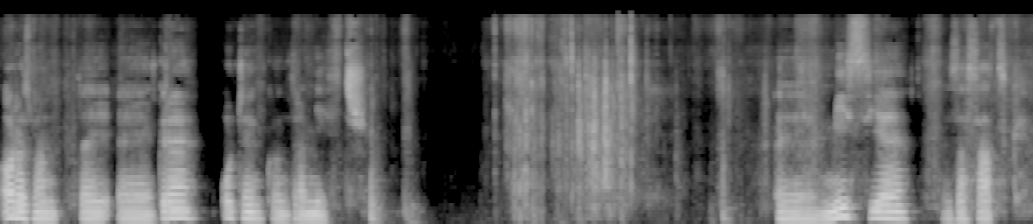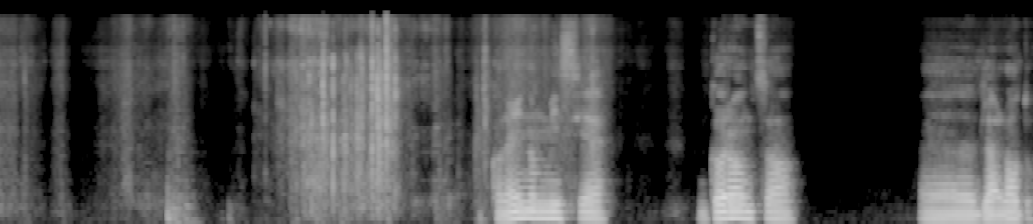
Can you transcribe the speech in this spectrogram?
Oraz mam tutaj e, grę Uczeń kontra mistrz. Misję, zasadzkę. Kolejną misję gorąco e, dla lodu.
